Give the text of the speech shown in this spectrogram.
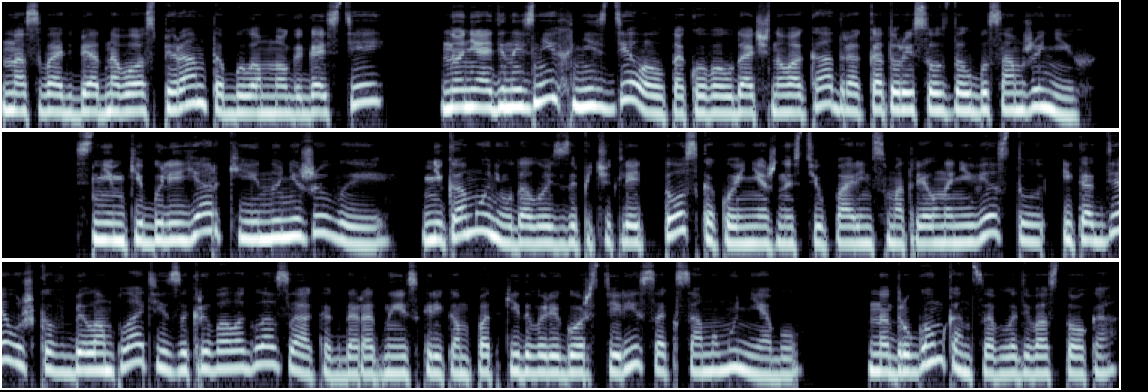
На свадьбе одного аспиранта было много гостей, но ни один из них не сделал такого удачного кадра, который создал бы сам жених. Снимки были яркие, но не живые. Никому не удалось запечатлеть то, с какой нежностью парень смотрел на невесту, и как девушка в белом платье закрывала глаза, когда родные с криком подкидывали горсти риса к самому небу. На другом конце Владивостока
